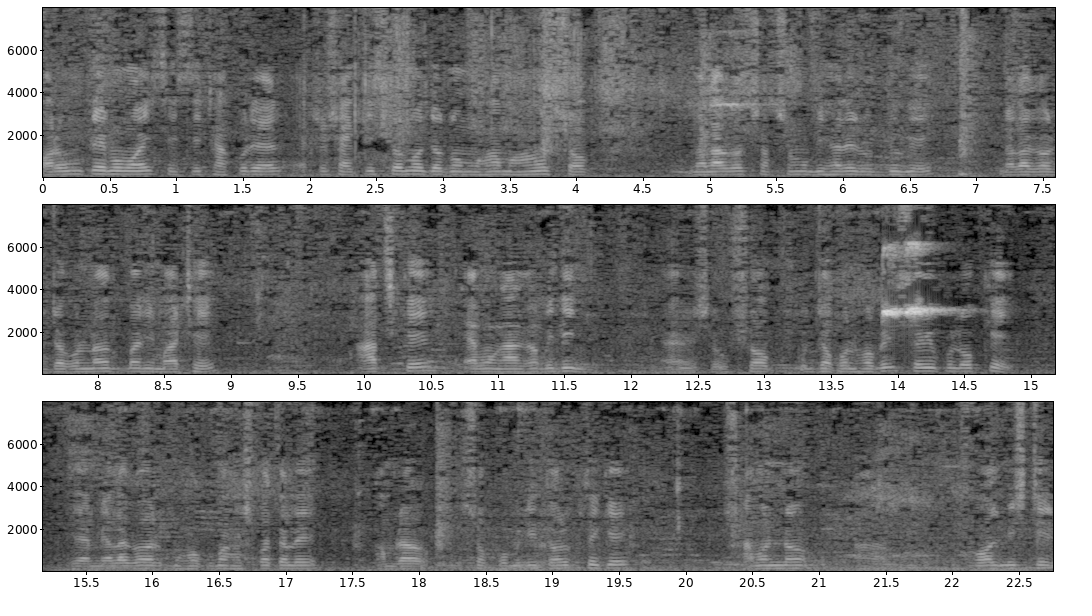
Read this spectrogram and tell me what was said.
পরম প্রেমময় শ্রী শ্রী ঠাকুরের একশো সাঁত্রিশতম জন্ম মহা মহোৎসব মেলাগড় সৎসঙ্গ বিহারের উদ্যোগে মেলাগড় জগন্নাথ বাড়ি মাঠে আজকে এবং আগামী দিন উৎসব উদযাপন হবে। সেই উপলক্ষে যে মেলাগড় মহকুমা হাসপাতালে আমরা উৎসব কমিটির তরফ থেকে সামান্য ফল মিষ্টির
